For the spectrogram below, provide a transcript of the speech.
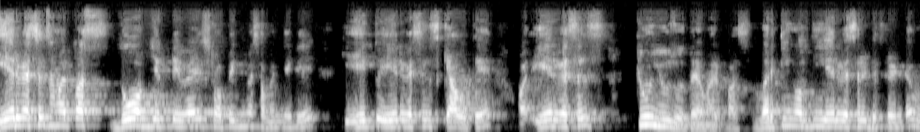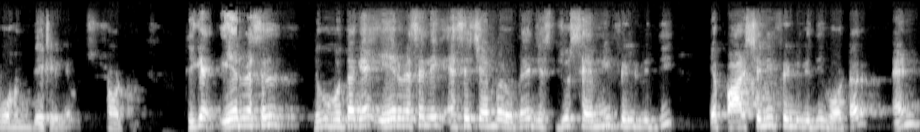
एयर वेसल्स हमारे पास दो ऑब्जेक्टिव है इस टॉपिक में समझने के लिए कि एक तो एयर वेसल्स क्या होते हैं और एयर वेसल्स क्यों यूज़ होते हैं हमारे पास? Working of the air vessel different है, वो हम देख लेंगे शॉर्ट में। ठीक है? एयर वेसल देखो होता क्या है? एयर वेसल एक ऐसे चैम्बर होता है जिस, जो सेमी फिल्ड विद दी या partially filled with the water and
